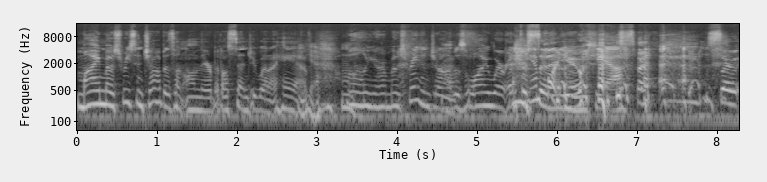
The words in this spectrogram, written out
My most recent job isn't on there, but I'll send you what I have. Yeah. Mm-hmm. Well, your most recent job is why we're interested in you. Yeah. so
